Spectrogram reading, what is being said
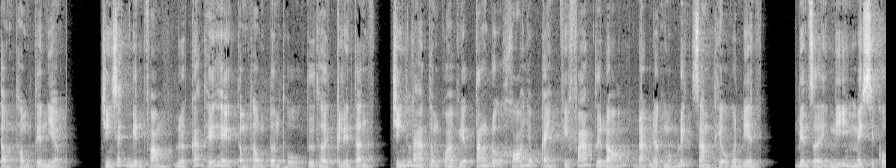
Tổng thống tiền nhiệm. Chính sách biên phòng được các thế hệ Tổng thống tuân thủ từ thời Clinton chính là thông qua việc tăng độ khó nhập cảnh phi pháp từ đó đạt được mục đích giảm thiểu vượt biên. Biên giới Mỹ-Mexico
